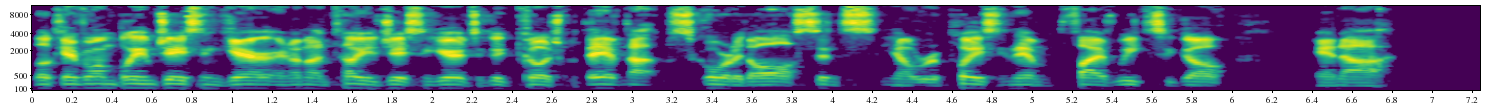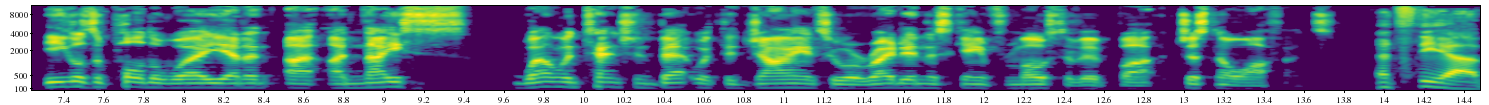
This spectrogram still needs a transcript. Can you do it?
look, everyone blame Jason Garrett, and I'm going to tell you, Jason Garrett's a good coach, but they have not scored at all since you know replacing him five weeks ago. And uh, Eagles have pulled away. You had a, a, a nice, well-intentioned bet with the Giants, who were right in this game for most of it, but just no offense. That's the uh,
